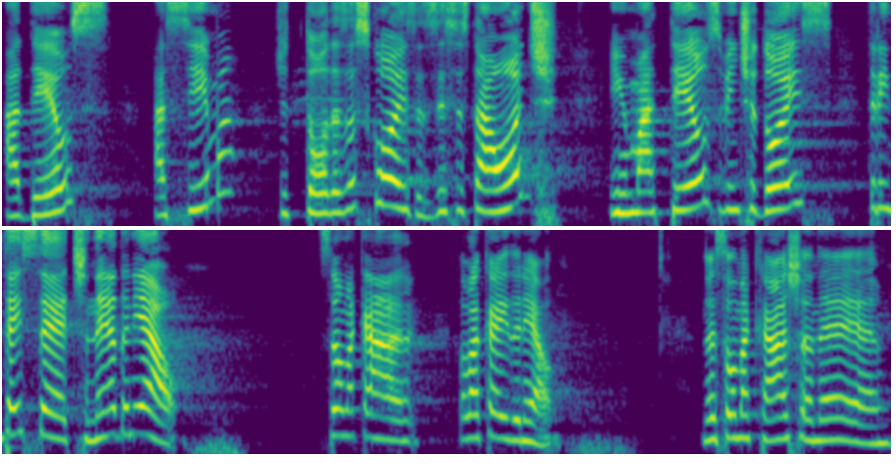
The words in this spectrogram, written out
a Deus acima de todas as coisas. Isso está onde? Em Mateus 22, 37, né, Daniel? São na caixa. Coloca aí, Daniel. Nós estamos na caixa, né?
